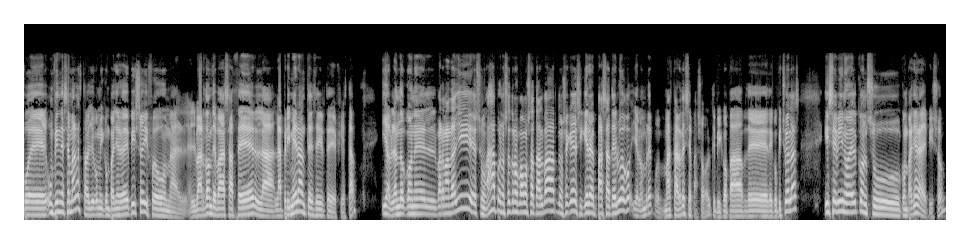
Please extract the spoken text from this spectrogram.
Pues un fin de semana estaba yo con mi compañero de piso y fue un- el bar donde vas a hacer la, la primera antes de irte de fiesta. Y hablando con el barman de allí, es un, ah, pues nosotros nos vamos a tal bar, no sé qué, si quieres pásate luego. Y el hombre, pues más tarde se pasó, el típico pub de, de copichuelas. Y se vino él con su compañera de piso.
